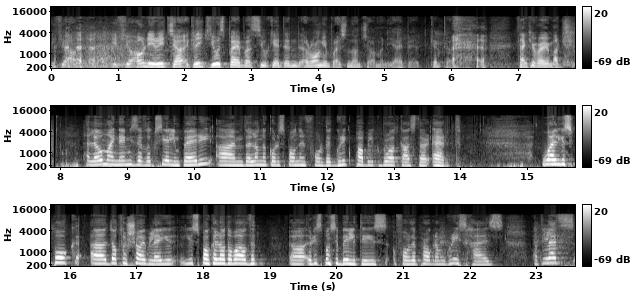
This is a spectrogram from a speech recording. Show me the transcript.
If you, if you only read Greek newspapers, you get an, a wrong impression on Germany, I bet, can tell. Thank you very much. Hello, my name is Evdoxia Limperi. I'm the London correspondent for the Greek public broadcaster ERT. While you spoke, uh, Dr. Schäuble, you, you, spoke a lot about the uh, responsibilities for the program Greece has. But let's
